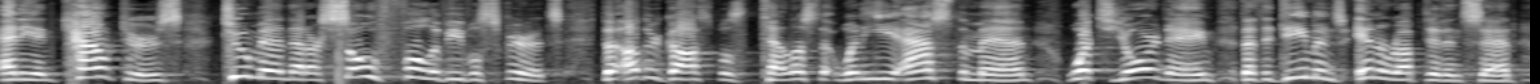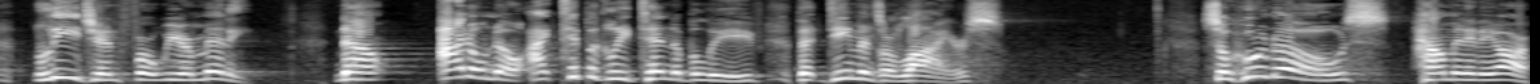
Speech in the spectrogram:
and he encounters two men that are so full of evil spirits. The other gospels tell us that when he asked the man, What's your name? that the demons interrupted and said, Legion, for we are many. Now, I don't know. I typically tend to believe that demons are liars. So who knows how many they are?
